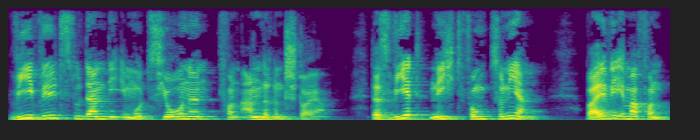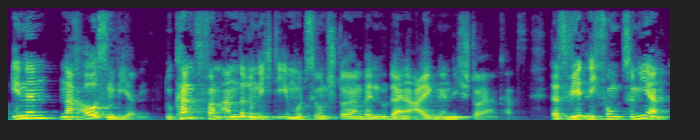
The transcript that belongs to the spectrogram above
wie willst du dann die Emotionen von anderen steuern? Das wird nicht funktionieren, weil wir immer von innen nach außen wirken. Du kannst von anderen nicht die Emotionen steuern, wenn du deine eigenen nicht steuern kannst. Das wird nicht funktionieren.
